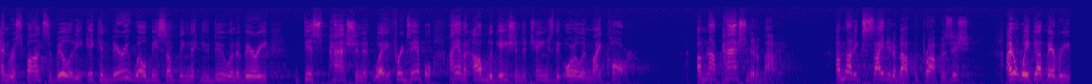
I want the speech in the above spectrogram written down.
and responsibility, it can very well be something that you do in a very dispassionate way. For example, I have an obligation to change the oil in my car. I'm not passionate about it, I'm not excited about the proposition. I don't wake up every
